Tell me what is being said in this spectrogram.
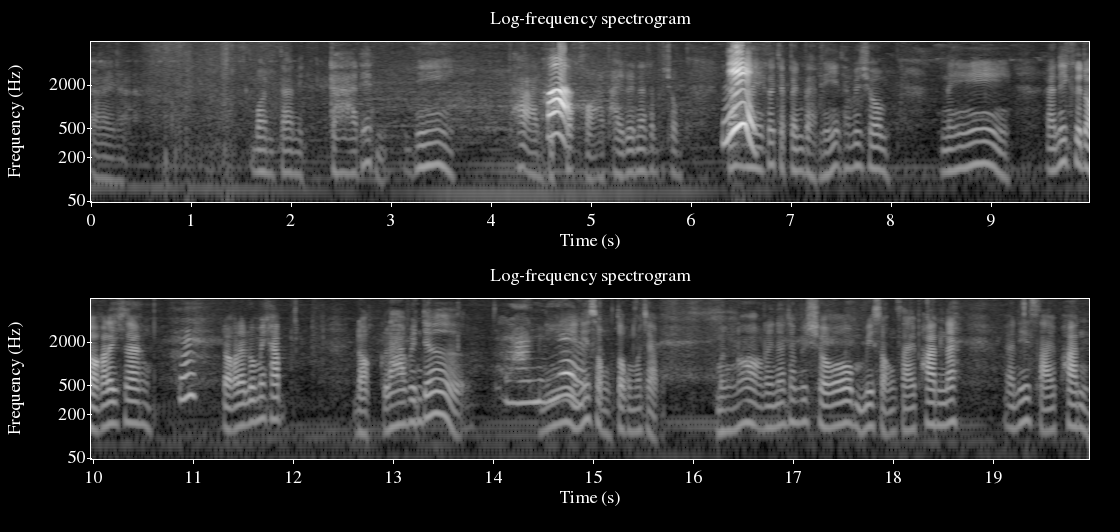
อะไรนะ บอนตานิกการ์เด้นนี่ถ้าอ่านผิดพ่อก็ขออภัยด้วยนะท่านผู้ชมนี่ด้าใก็จะเป็นแบบนี้ท่านผู้ชม นี่ อันนี้คือดอกอะไรช่างฮะดอกอะไรรู้ไหมครับ ดอกลาเวนเดอร์ร้านนี่นี้นี่ส่งตรงมาจากเมืองนอกเลยนะท่านผู้ชม มีสองสายพันธุ์นะ อันนี้สายพันธุ์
